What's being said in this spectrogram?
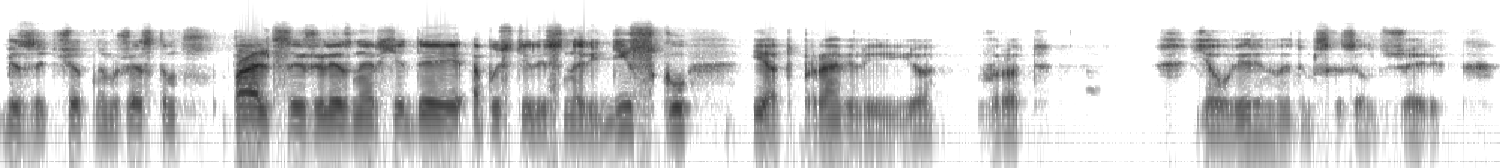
Безотчетным жестом пальцы железной орхидеи опустились на редиску и отправили ее в рот. "Я уверен в этом", сказал Джерик.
